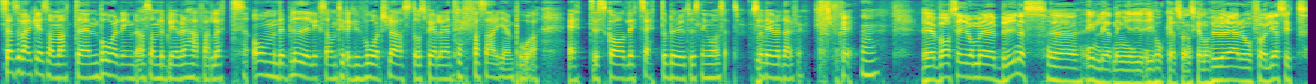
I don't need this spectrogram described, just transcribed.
sen så verkar det som att en boarding, då, som det blev i det här fallet om det blir liksom tillräckligt vårdslöst och spelaren träffar sargen på ett skadligt sätt då blir det utvisning oavsett. Så Mm. det är väl därför. Okej. Mm. Eh, vad säger du om eh, Brynäs eh, inledning i, i Hockeyallsvenskan och hur är det att följa sitt,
